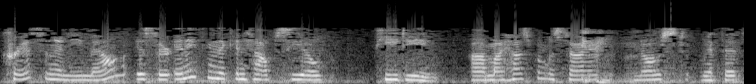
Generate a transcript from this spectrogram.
Chris, in an email, is there anything that can help COPD? Uh, my husband was diagnosed with it,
